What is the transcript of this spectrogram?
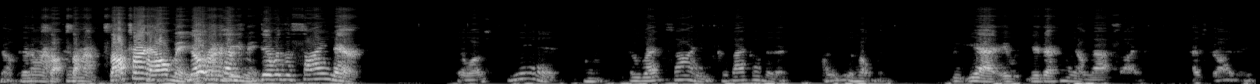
No, turn around. Stop! turn Stop! around. Stop trying to help me. No, You're trying to because me. there was a sign there. There was. Yeah. Hmm. The red sign. Go back over there. How did you help me? Yeah, it, you're definitely on that side as driving.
